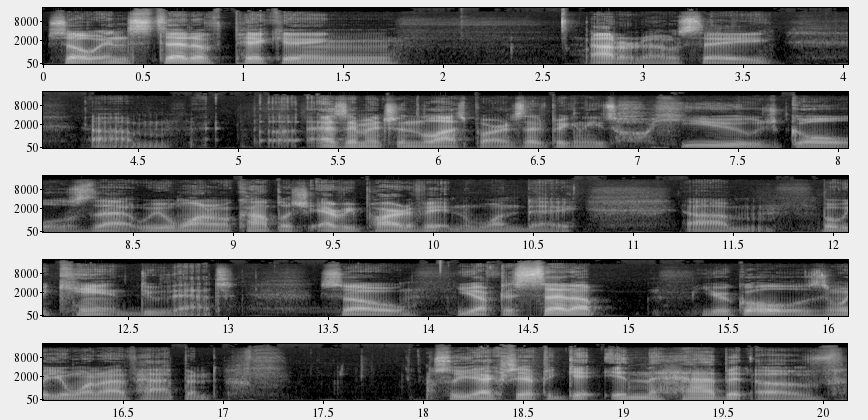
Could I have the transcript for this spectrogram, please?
So instead of picking, I don't know, say um, as I mentioned in the last part, instead of picking these huge goals that we want to accomplish every part of it in one day, um, but we can't do that. So you have to set up your goals and what you want to have happen. So you actually have to get in the habit of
